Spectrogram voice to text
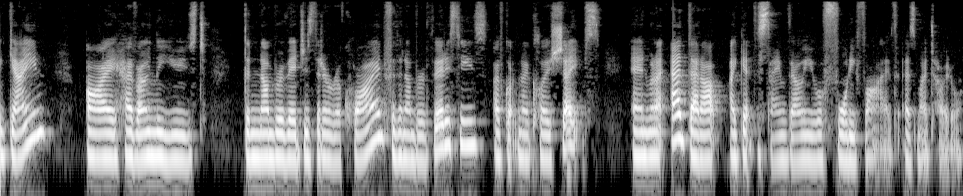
Again, I have only used the number of edges that are required for the number of vertices. I've got no closed shapes. And when I add that up, I get the same value of 45 as my total.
